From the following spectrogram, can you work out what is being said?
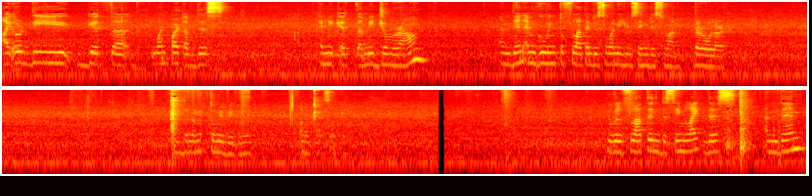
I already get uh, one part of this. I make it a medium round. And then I'm going to flatten this one using this one the roller. Dalamit to may video. Ano pa okay. You will flatten the same like this. And then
